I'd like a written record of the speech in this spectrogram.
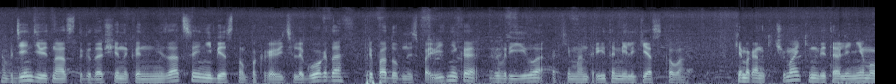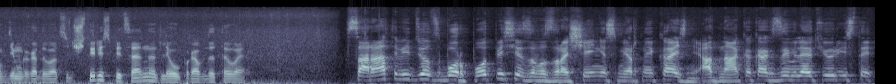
В день 19-й годовщины канонизации небесного верховного покровителя города, преподобного исповедника Гавриила Архимандрита Меликесского. Кемран Кичимайкин, Виталий Немов, Демград-24, специально для Управда ТВ. В Саратове идет сбор подписей за возвращение смертной казни. Однако, как заявляют юристы,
